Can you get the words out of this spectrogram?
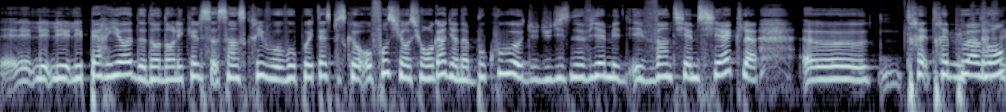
les, périodes dans, lesquelles s'inscrivent vos, poétesses? Parce qu'au fond, si on, regarde, il y en a beaucoup euh, du, 19e et, 20e siècle, très, très peu avant.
